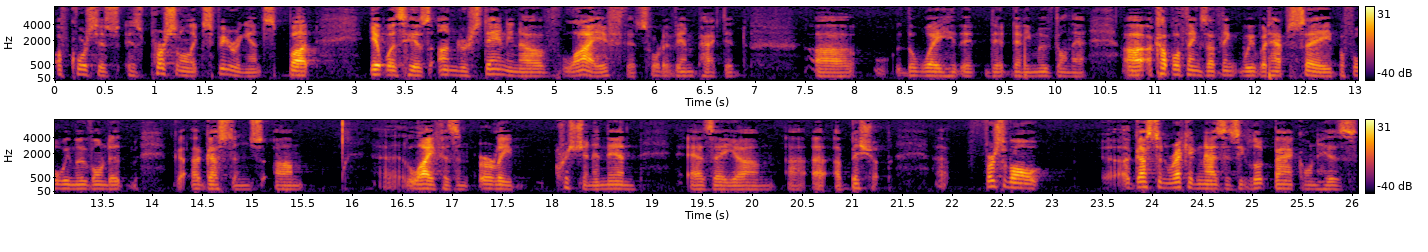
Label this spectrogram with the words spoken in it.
of course, his, his personal experience. But it was his understanding of life that sort of impacted uh, the way that, that, that, he moved on that. Uh, a couple of things I think we would have to say before we move on to Augustine's um, uh, life as an early Christian and then as a, um, a, a, bishop. Uh, first of all, Augustine recognized as he looked back on his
